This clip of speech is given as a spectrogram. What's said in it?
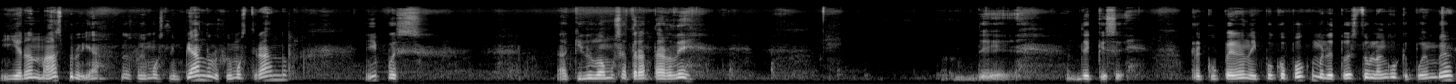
Y eran más, pero ya los fuimos limpiando, los fuimos tirando. Y pues aquí los vamos a tratar de de, de que se recuperen ahí poco a poco. Mire todo esto blanco que pueden ver,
